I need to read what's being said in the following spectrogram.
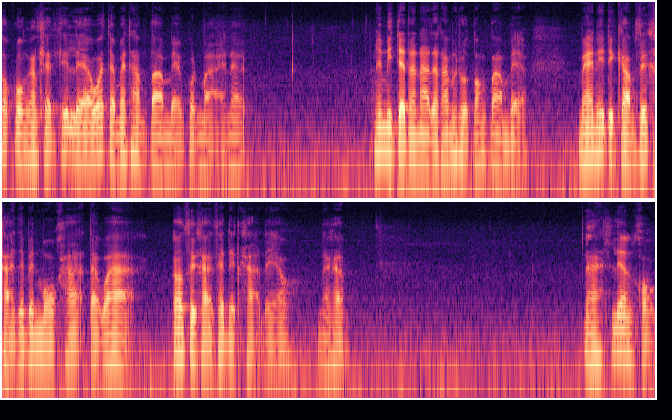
ตกลงกันเสร็จที่แล้วว่าจะไม่ทำตามแบบกฎหมายนะไม่มีเจตนาจะทำให้ถูกต้องตามแบบ แม้นิติกรรมซื้อขายจะเป็นโมฆะแต่ว่าก็ซื้อขายเสร็จเด็ดขาดแล้วนะครับนะเรื่องของ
